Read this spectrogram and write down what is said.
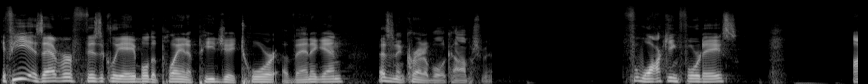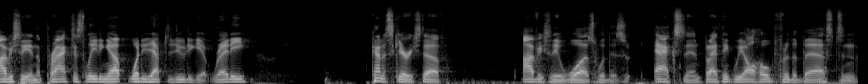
If he is ever physically able to play in a PGA Tour event again, that's an incredible accomplishment. For walking four days, obviously in the practice leading up, what he'd have to do to get ready, kind of scary stuff. Obviously, it was with this accident, but I think we all hope for the best, and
